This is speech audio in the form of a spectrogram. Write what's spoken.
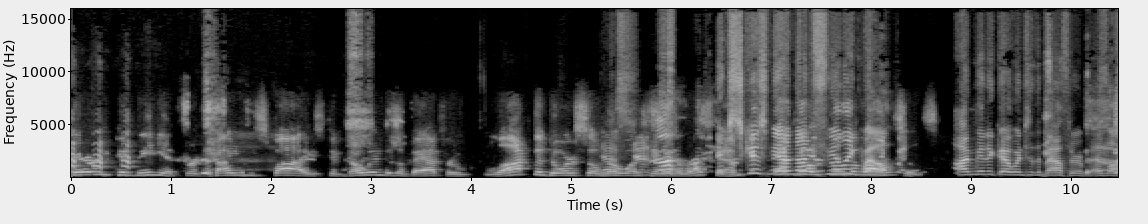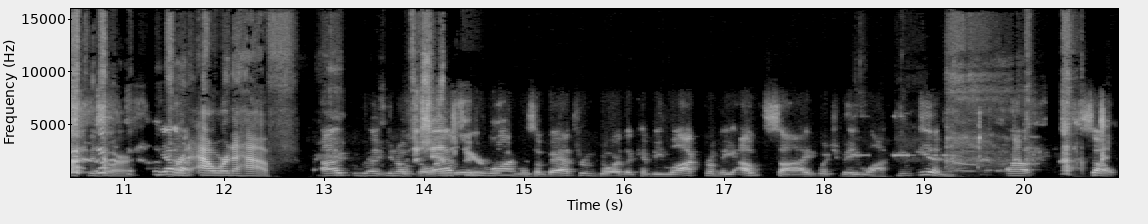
very convenient for Chinese spies to go into the bathroom, lock the door so yes, no one yes. can interrupt them. Excuse me, I'm not feeling well. I'm going to go into the bathroom and lock the door yeah. for an hour and a half. I, uh, you know, the last thing you want is a bathroom door that can be locked from the outside, which may lock you in. Uh, so,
